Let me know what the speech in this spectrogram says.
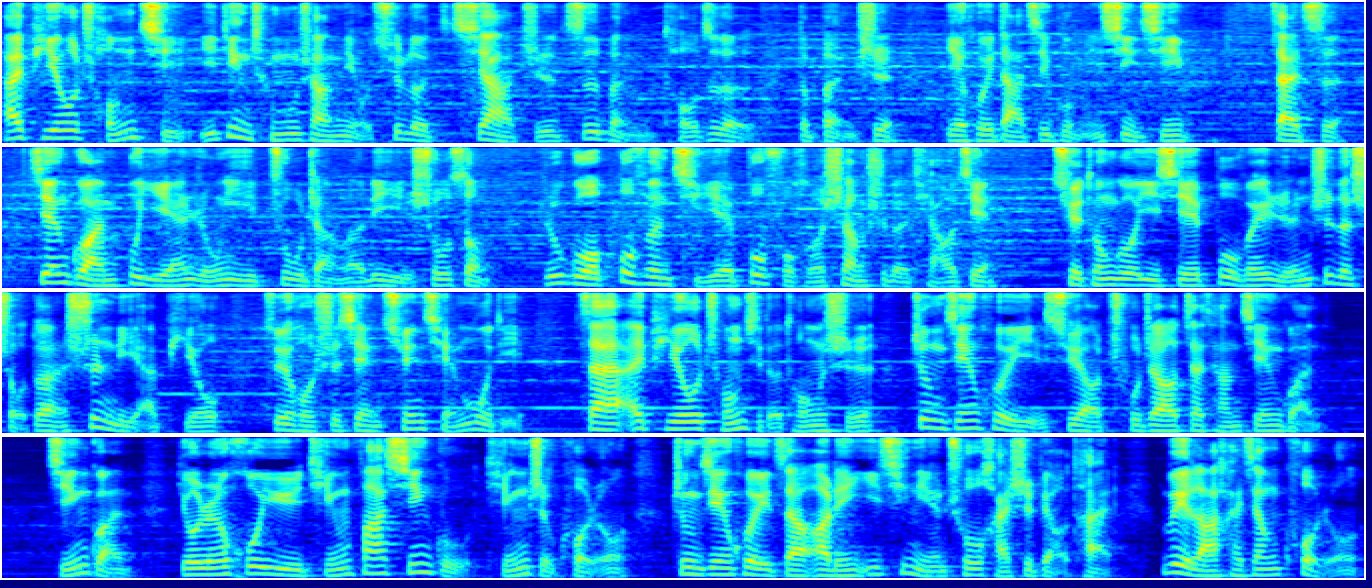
，IPO 重启一定程度上扭曲了价值资本投资的的本质，也会打击股民信心。在此，监管不严容易助长了利益输送。如果部分企业不符合上市的条件，却通过一些不为人知的手段顺利 IPO，最后实现圈钱目的，在 IPO 重启的同时，证监会也需要出招加强监管。尽管有人呼吁停发新股、停止扩容，证监会在二零一七年初还是表态，未来还将扩容。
